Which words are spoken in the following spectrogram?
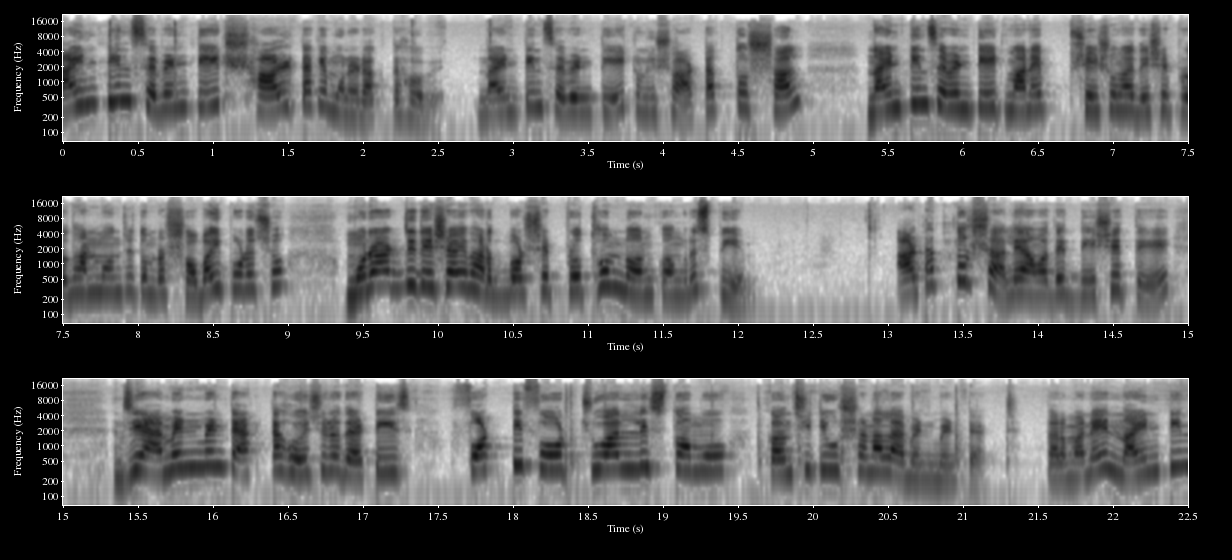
নাইনটিন সেভেন্টি এইট সালটাকে মনে রাখতে হবে। নাইনটিন সেভেন্টি এইট উনিশশো আটাত্তর সাল। নাইনটিন সেভেন্টি এইট মানে সেই সময় দেশের প্রধানমন্ত্রী তোমরা সবাই পড়েছ। মোরারজি দেশাই ভারতবর্ষের প্রথম নন কংগ্রেস পিএম আটাত্তর সালে আমাদের দেশেতে যে অ্যামেন্ডমেন্ট অ্যাক্টটা হয়েছিল দ্যাট ইজ ফর্টি ফোর চুয়াল্লিশতম কনস্টিটিউশনাল অ্যামেন্ডমেন্ট অ্যাক্ট তার মানে নাইনটিন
